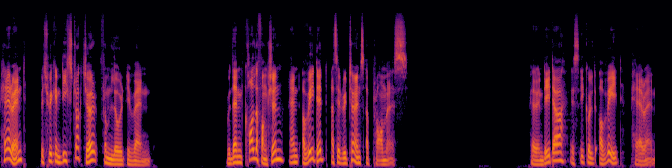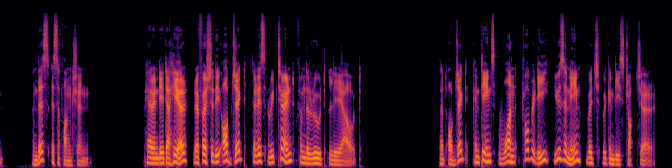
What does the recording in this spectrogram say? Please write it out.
parent, which we can destructure from load event. We then call the function and await it as it returns a promise. Parent data is equal to await parent. And this is a function. Parent data here refers to the object that is returned from the root layout. That object contains one property, username, which we can destructure.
